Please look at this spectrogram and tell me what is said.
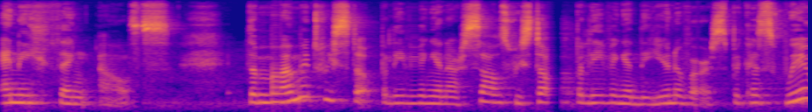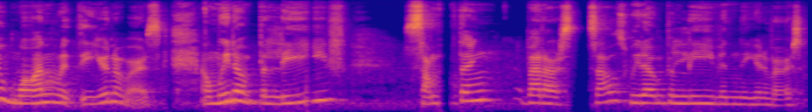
anything else the moment we stop believing in ourselves, we stop believing in the universe because we're one with the universe and we don't believe something about ourselves, we don't believe in the universe.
